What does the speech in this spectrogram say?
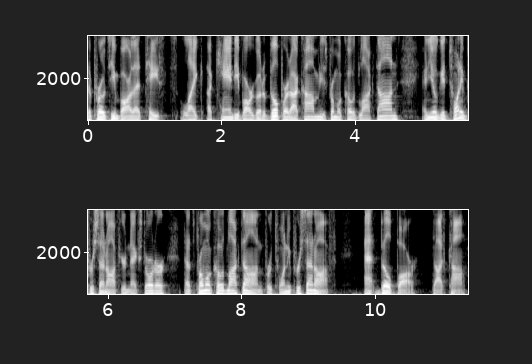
the protein bar that tastes like a candy bar. Go to builtbar.com and use promo code locked on, and you'll get 20% off your next order. That's promo code locked on for 20% off at builtbar.com.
